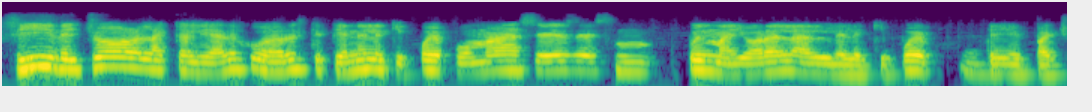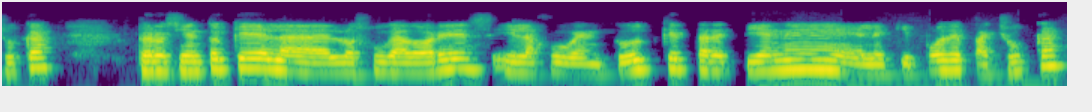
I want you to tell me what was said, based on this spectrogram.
Sí, de hecho la calidad de jugadores que tiene el equipo de Pumas es, es pues mayor al, equipo de, Pachuca, pero siento que los jugadores y la juventud que tiene el equipo de Pachuca,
